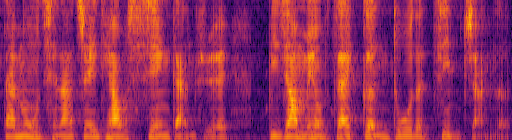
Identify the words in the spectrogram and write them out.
但目前啊，这一条线感觉。比较没有再更多的进展了，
